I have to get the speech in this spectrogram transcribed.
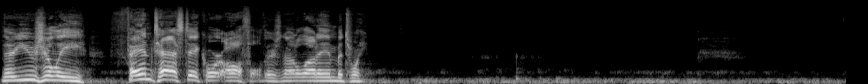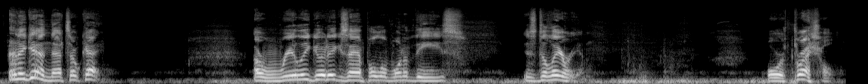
They're usually fantastic or awful. There's not a lot of in between. And again, that's okay. A really good example of one of these is delirium or threshold.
